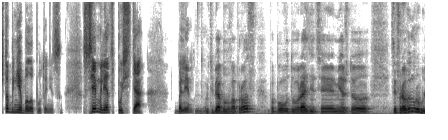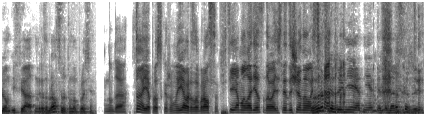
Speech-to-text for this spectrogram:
Чтобы не было путаницы. Семь лет спустя. Блин. У тебя был вопрос по поводу разницы между цифровым рублем и фиатным. Разобрался в этом вопросе? Ну да. Ну, а я просто скажу, ну я разобрался. Я молодец, давайте следующую Ну новость. расскажи, нет, нет, нет, тогда расскажи.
